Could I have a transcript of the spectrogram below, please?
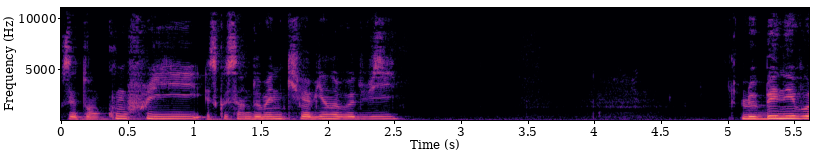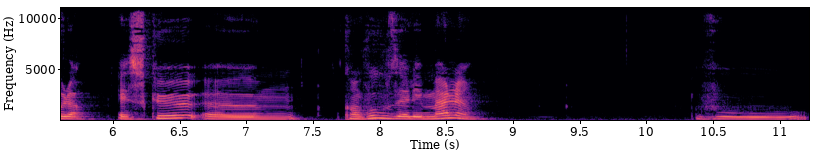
vous êtes en conflit? Est-ce que c'est un domaine qui va bien dans votre vie? Le bénévolat. Est-ce que euh, quand vous, vous allez mal, vous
